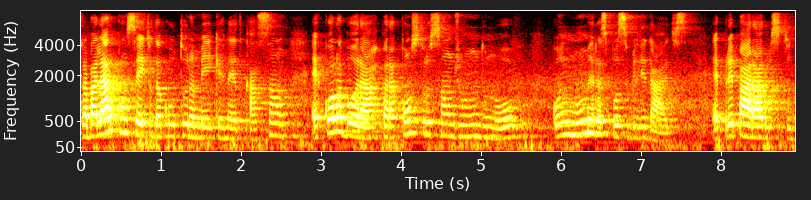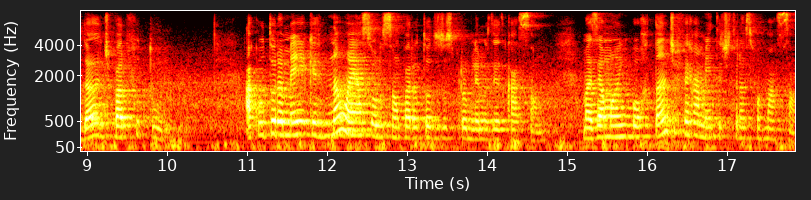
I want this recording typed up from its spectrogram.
Trabalhar o conceito da cultura maker na educação é colaborar para a construção de um mundo novo com inúmeras possibilidades. É preparar o estudante para o futuro. A cultura maker não é a solução para todos os problemas da educação mas é uma importante ferramenta de transformação.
